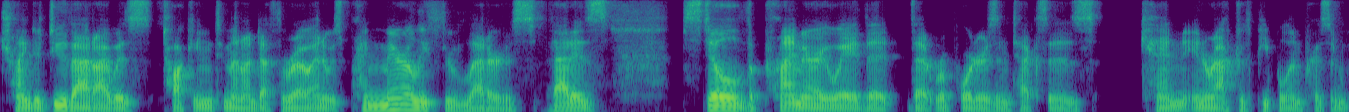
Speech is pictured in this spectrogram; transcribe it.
trying to do that, I was talking to men on death row, and it was primarily through letters. That is still the primary way that that reporters in Texas can interact with people in prison.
